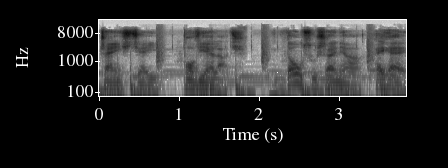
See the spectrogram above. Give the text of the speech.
częściej powielać. Do usłyszenia. Hej, hej!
